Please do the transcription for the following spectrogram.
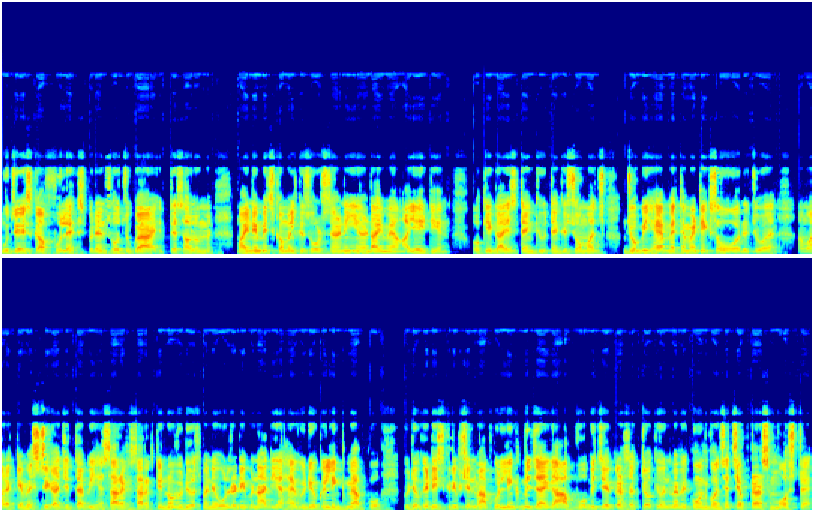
मुझे इसका फुल एक्सपीरियंस हो चुका है इतने सालों में। My name is Kamal Kishore Saini and I मैं I I T N okay guys thank you thank you so much जो भी है मैथमेटिक्स और जो है हमारा केमिस्ट्री का जितना भी है, सारा के सारा तीनों वीडियोस मैंने ऑलरेडी बना दिया है। वीडियो के लिंक में आपको वीडियो के डिस्क्रिप्शन में आपको लिंक मिल जाएगा। आप वो भी चेक कर सकते हो कि उनमें भी कौन कौन से चैप्टर्स मोस्ट है।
